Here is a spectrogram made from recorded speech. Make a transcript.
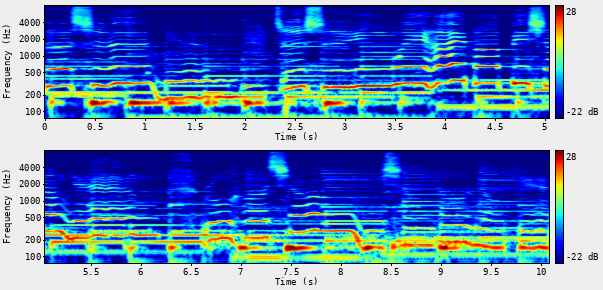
的失眠，只是因为害怕闭上眼。如何想你想到六点？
